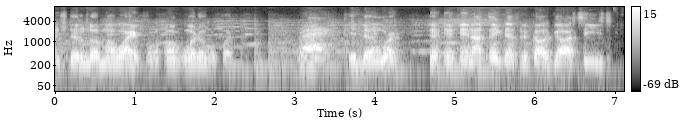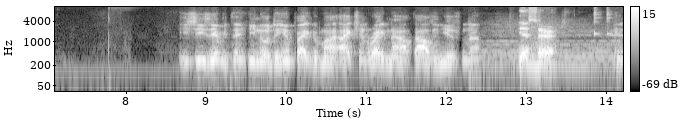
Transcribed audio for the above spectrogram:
instead of love my wife or, or whatever. But Right. it doesn't work. And, and- and I think that's because God sees, He sees everything. He knows the impact of my action right now, a thousand years from now. Yes, sir. And,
